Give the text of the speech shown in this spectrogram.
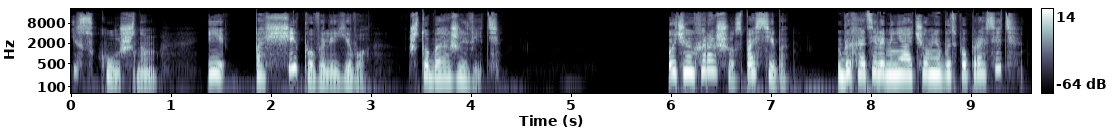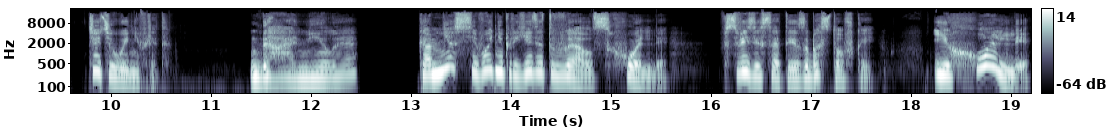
и скучным, и пощипывали его, чтобы оживить. «Очень хорошо, спасибо. Вы хотели меня о чем-нибудь попросить, тетя Уинифред?» «Да, милая. Ко мне сегодня приедет Велс Холли в связи с этой забастовкой. И Холли,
